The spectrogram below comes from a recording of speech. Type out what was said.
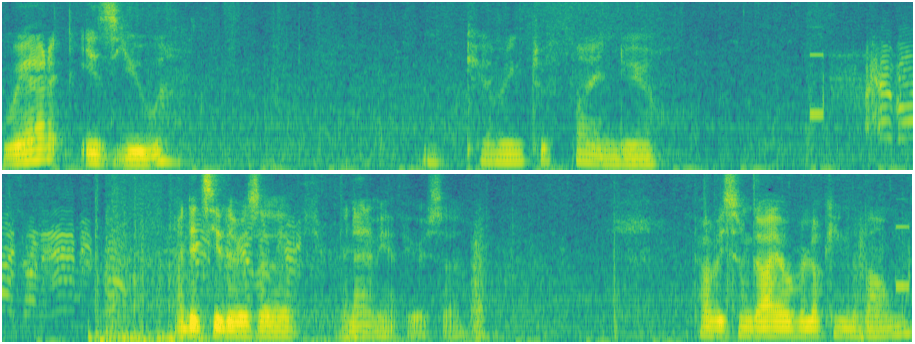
Where is you? Coming to find you. I did see there is a an enemy up here, so probably some guy overlooking the bomb.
